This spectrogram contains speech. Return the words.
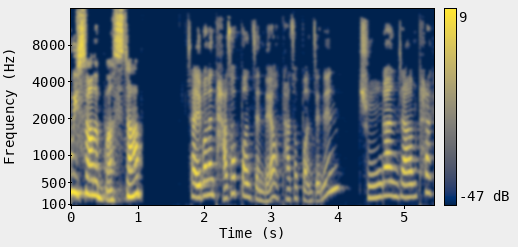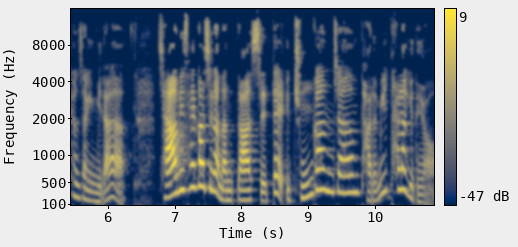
We saw the bus stop. 자, 이번엔 다섯 번째인데요. 다섯 번째는 중간 자음 탈락 현상입니다. 자음이 세 가지가 나, 나왔을 때이 중간 자음 발음이 탈락이 돼요.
